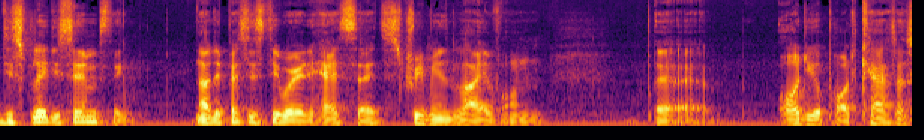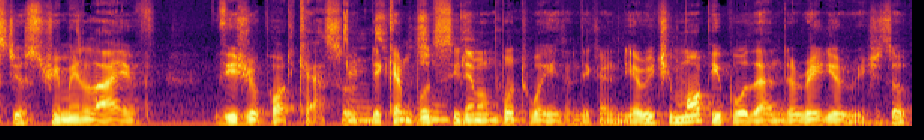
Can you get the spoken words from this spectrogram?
display the same thing. Now the person is still wearing the headset streaming live on uh, audio podcast and still streaming live visual podcast. So And they can both see them on both ways and they can they're reaching more people than the radio reach so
